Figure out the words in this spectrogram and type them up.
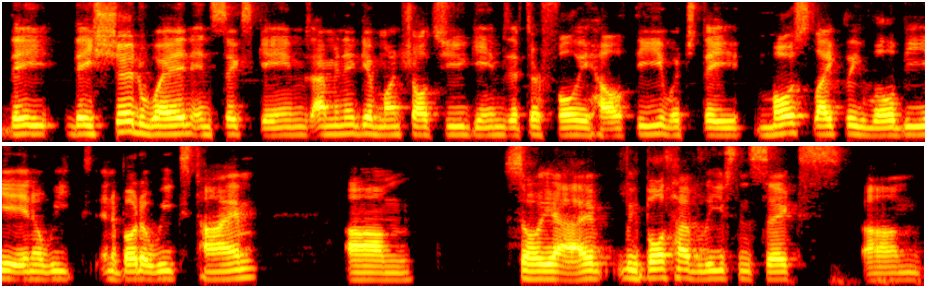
They they should win in six games. I'm going to give Montreal two games if they're fully healthy, which they most likely will be in a week in about a week's time. Um, so yeah, I, we both have Leafs in six. Um,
